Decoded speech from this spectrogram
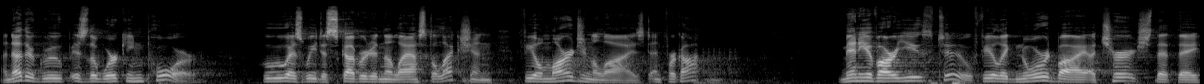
Another group is the working poor, who, as we discovered in the last election, feel marginalized and forgotten. Many of our youth, too, feel ignored by a church that they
